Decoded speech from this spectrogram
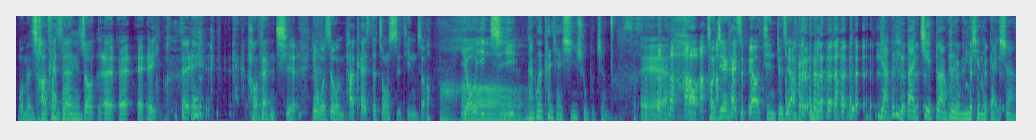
我们炒饭的中呃呃呃哎对哎，好难接，因为我是我们 podcast 的忠实听众。哦，有一集难怪看起来心术不正啊。哎，好，从今天开始不要听，就这样。两个礼拜戒断会有明显的改善。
